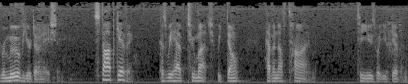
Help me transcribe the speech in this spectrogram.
remove your donation? Stop giving because we have too much. We don't have enough time to use what you've given.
